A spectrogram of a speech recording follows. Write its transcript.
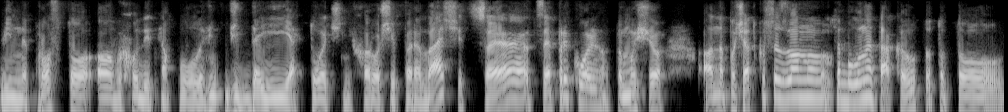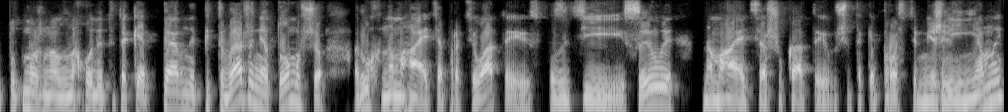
він не просто о, виходить на поле, він віддає точні хороші передачі. Це, Це прикольно, тому що. На початку сезону це було не так круто. Тобто тут можна знаходити таке певне підтвердження тому, що рух намагається працювати з позиції сили, намагається шукати що таке простір між лініями,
